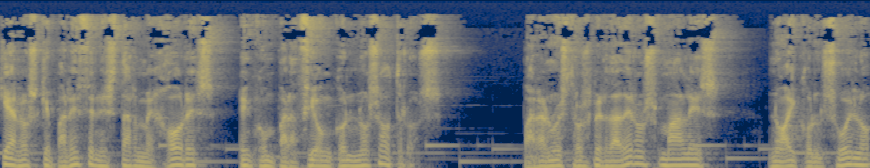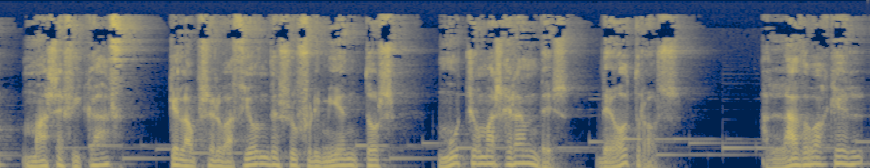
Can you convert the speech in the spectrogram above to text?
que a los que parecen estar mejores en comparación con nosotros. Para nuestros verdaderos males no hay consuelo más eficaz que la observación de sufrimientos mucho más grandes de otros, al lado aquel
